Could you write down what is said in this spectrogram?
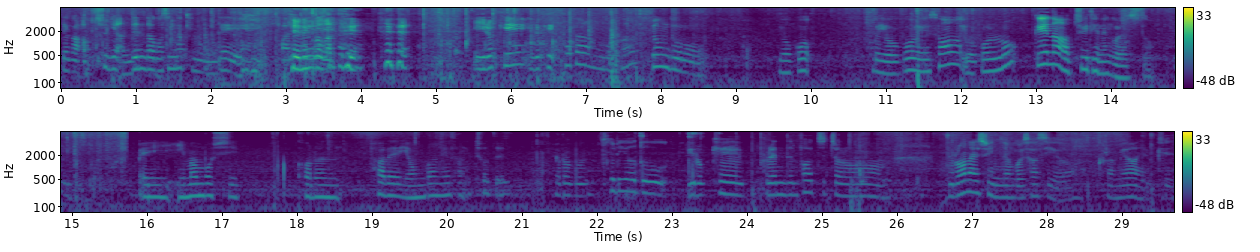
내가 압축이 안 된다고 생각했는데 되는 것 같아. 이렇게 이렇게 커다란 거가 이 정도로 요거 그러니까 요거에서 요걸로 꽤나 압축이 되는 거였어. 매일 2만 보씩 걸은 팔의 영광의 상처들. 여러분 캐리어도 이렇게 브랜드 파우치처럼 늘어날 수 있는 걸 사세요. 그러면 이렇게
